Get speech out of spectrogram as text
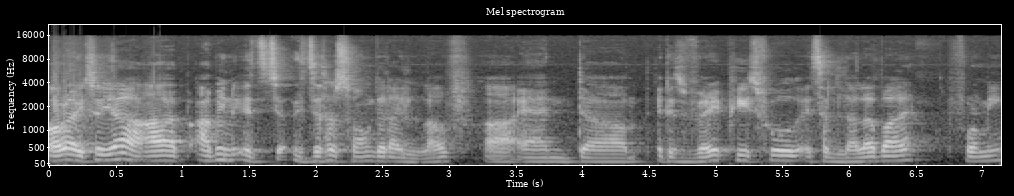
All right, so yeah, uh, I mean, it's it's just a song that I love, uh, and um, it is very peaceful. It's a lullaby for me.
